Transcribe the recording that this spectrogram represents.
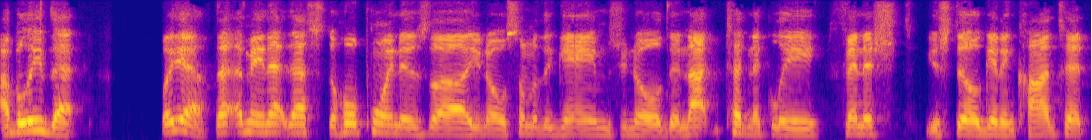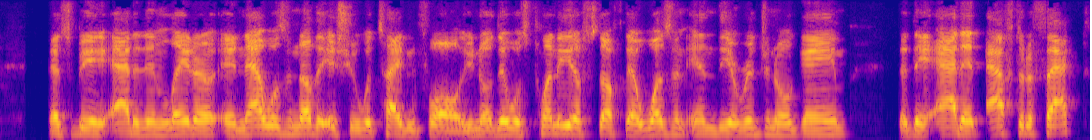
I believe that. But yeah, that, I mean that that's the whole point is uh you know some of the games, you know, they're not technically finished. You're still getting content that's being added in later. And that was another issue with Titanfall. You know, there was plenty of stuff that wasn't in the original game that they added after the fact.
